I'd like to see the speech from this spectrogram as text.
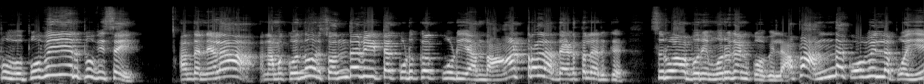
பு புவியீர்ப்பு விசை அந்த நிலம் நமக்கு வந்து ஒரு சொந்த வீட்டை கொடுக்கக்கூடிய அந்த ஆற்றல் அந்த இடத்துல இருக்கு. சிறுவாபுரி முருகன் கோவில் அப்ப அந்த கோவில்ல போய்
